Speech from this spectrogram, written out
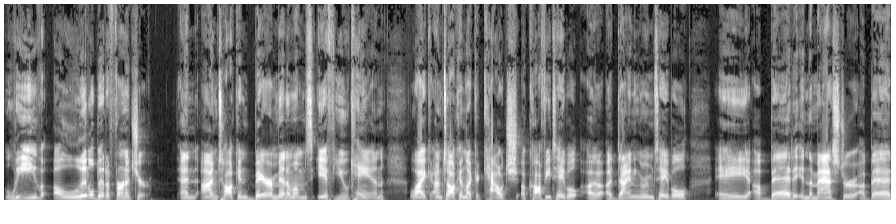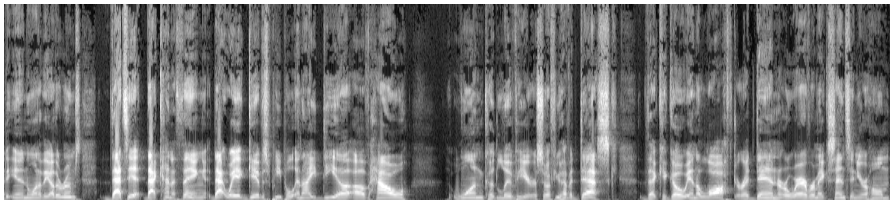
leave a little bit of furniture. And I'm talking bare minimums if you can. Like, I'm talking like a couch, a coffee table, a, a dining room table, a, a bed in the master, a bed in one of the other rooms. That's it, that kind of thing. That way, it gives people an idea of how one could live here. So if you have a desk that could go in a loft or a den or wherever makes sense in your home,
